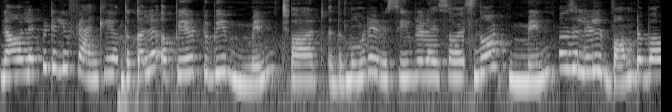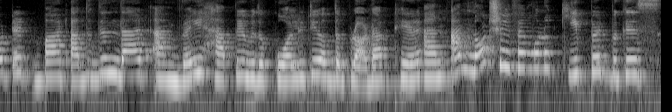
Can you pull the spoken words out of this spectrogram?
Now let me tell you frankly the color appeared to be mint but the moment I received it I saw it's not mint. I was a little bummed about it but other than that I'm very happy with the quality of the product here. And I'm not sure if I'm going to keep it because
